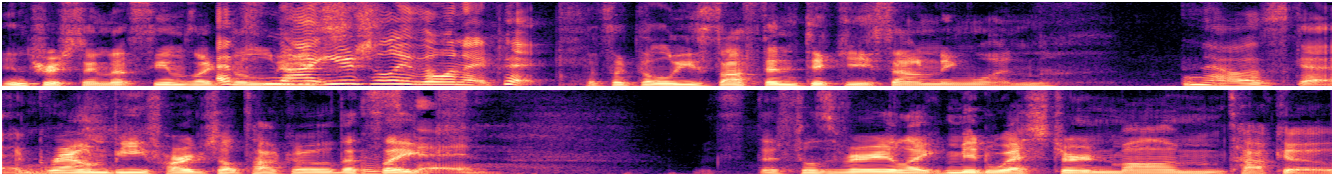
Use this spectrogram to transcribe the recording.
interesting. That seems like That's the not least usually the one I pick. That's like the least authentic sounding one. That was good. A ground beef hard shell taco. That's like good. that feels very like Midwestern mom taco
